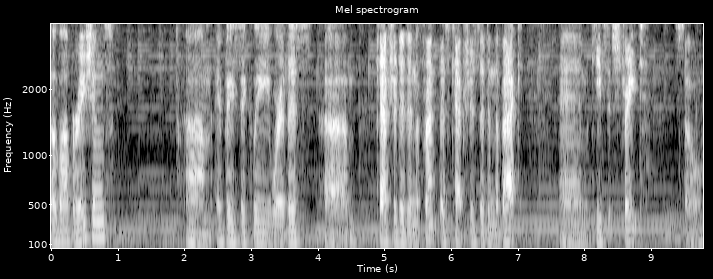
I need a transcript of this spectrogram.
of operations. Um, it basically, where this um, captured it in the front, this captures it in the back and keeps it straight. So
